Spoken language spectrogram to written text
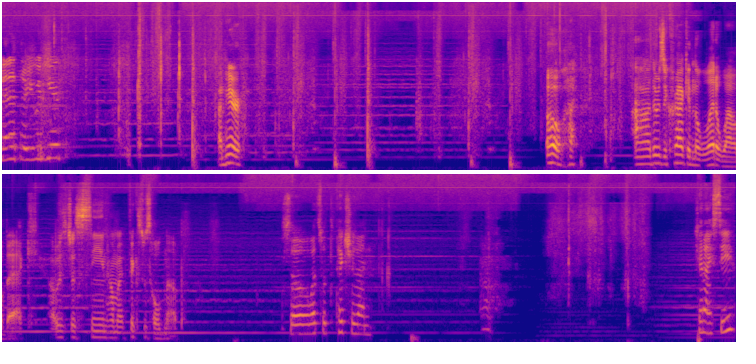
Kenneth, are you in here? I'm here. Oh, uh, there was a crack in the lead a while back. I was just seeing how my fix was holding up. So, what's with the picture then? Can I see?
